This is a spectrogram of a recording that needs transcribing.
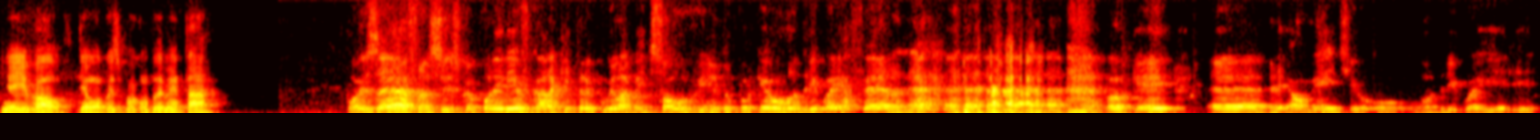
e aí, Val, tem alguma coisa para complementar? Pois é, Francisco, eu poderia ficar aqui tranquilamente só ouvindo, porque o Rodrigo aí é fera, né? ok? É, realmente, o, o, Rodrigo aí, ele,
